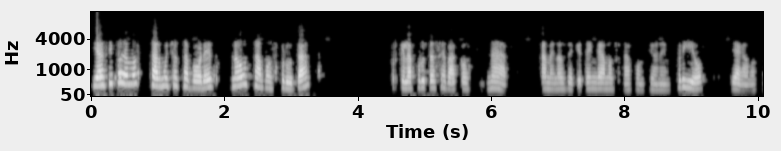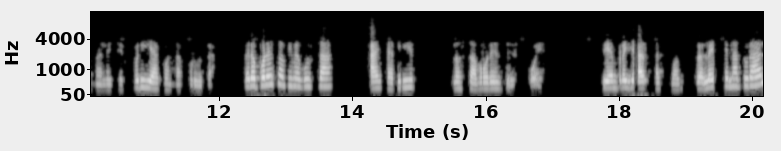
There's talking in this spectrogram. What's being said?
Y así podemos usar muchos sabores. No usamos fruta porque la fruta se va a cocinar a menos de que tengamos una función en frío y hagamos una leche fría con la fruta. Pero por eso a mí me gusta añadir los sabores después. Siempre ya nuestra leche natural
